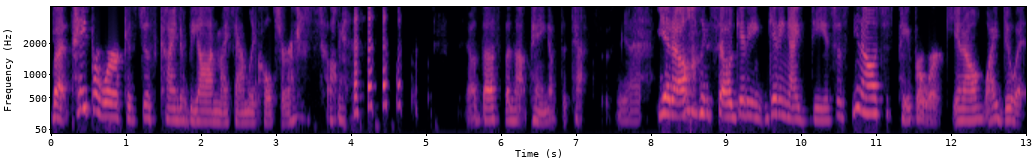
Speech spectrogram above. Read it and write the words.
but paperwork is just kind of beyond my family culture. So, you know, thus the not paying of the taxes. Yeah. You know, so getting getting ID is just you know it's just paperwork. You know, why do it?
